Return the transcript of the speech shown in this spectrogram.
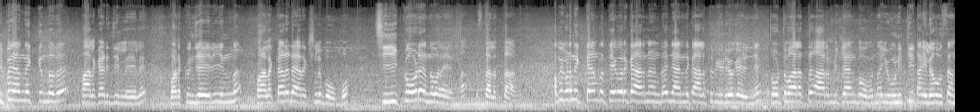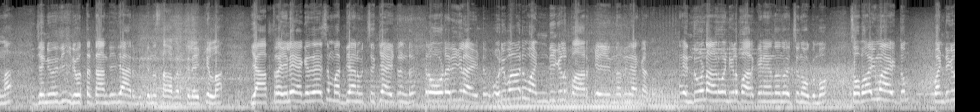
ഇപ്പം ഞാൻ നിൽക്കുന്നത് പാലക്കാട് ജില്ലയിൽ വടക്കുംചേരി നിന്ന് പാലക്കാട് ഡയറക്ഷനിൽ പോകുമ്പോൾ ചീക്കോട് എന്ന് പറയുന്ന സ്ഥലത്താണ്. അപ്പോൾ ഇവിടെ നിൽക്കാൻ പ്രത്യേക ഒരു കാരണമുണ്ട്. ഞാൻ ഇന്ന് കാലത്ത് വീഡിയോ കഴിഞ്ഞ് തോട്ടുപാലത്ത് ആരംഭിക്കാൻ പോകുന്ന യൂണിറ്റി ടൈൽ ഹൗസ് എന്ന ജനുവരി ഇരുപത്തെട്ടാം തീയതി ആരംഭിക്കുന്ന സ്ഥാപനത്തിലേക്കുള്ള യാത്രയിൽ ഏകദേശം മധ്യാഹ്നം ഉച്ചയ്ക്കായിട്ടുണ്ട് റോഡരികിലായിട്ട് ഒരുപാട് വണ്ടികൾ പാർക്ക് ചെയ്യുന്നത് ഞാൻ കണ്ടു. എന്തുകൊണ്ടാണ് വണ്ടികൾ പാർക്ക് ചെയ്യണതെന്ന് വെച്ച് നോക്കുമ്പോൾ സ്വാഭാവികമായിട്ടും വണ്ടികൾ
